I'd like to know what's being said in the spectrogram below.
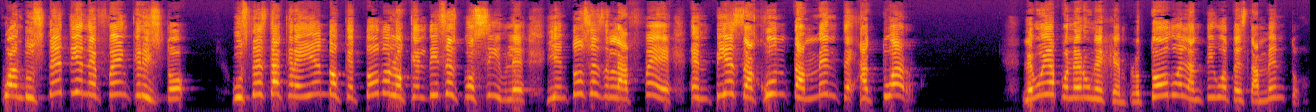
Cuando usted tiene fe en Cristo, Usted está creyendo que todo lo que Él dice es posible y entonces la fe empieza juntamente a actuar. Le voy a poner un ejemplo. Todo el Antiguo Testamento,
